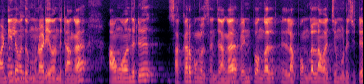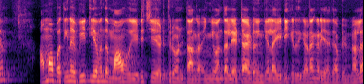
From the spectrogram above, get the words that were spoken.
வண்டியில் வந்து முன்னாடியே வந்துட்டாங்க. அவங்க வந்துட்டு சக்கரை பொங்கல் செஞ்சாங்க வெண்பொங்கல் இதெல்லாம் பொங்கல்லாம் வச்சு முடிச்சுட்டு அம்மா பார்த்தீங்கன்னா வீட்லேயே வந்து மாவு இடித்து எடுத்துகிட்டு வந்துட்டாங்க. இங்கே வந்தால் லேட் ஆகிடும் இங்கெல்லாம் இடிக்கிறதுக்கு இடம் கிடையாது அப்படின்றனால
